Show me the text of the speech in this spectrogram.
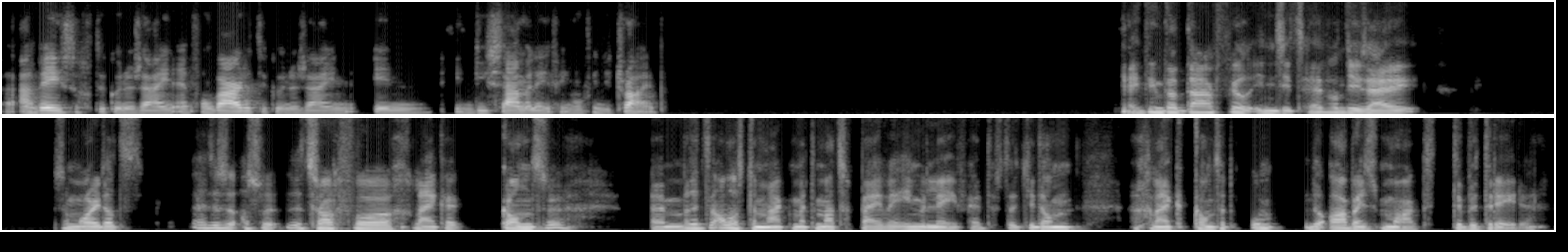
uh, aanwezig te kunnen zijn en van waarde te kunnen zijn in, in die samenleving of in die tribe. Ja, ik denk dat daar veel in zit, hè? want je zei zo mooi dat dus als we, het zorgt voor gelijke kansen. Um, maar het heeft alles te maken met de maatschappij waarin we leven. Hè? Dus dat je dan een gelijke kans hebt om de arbeidsmarkt te betreden.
